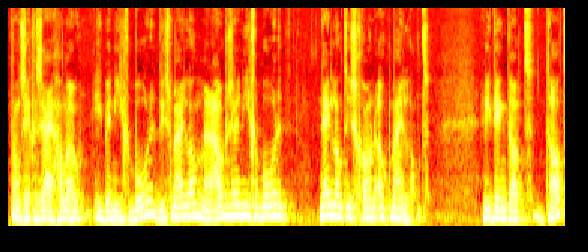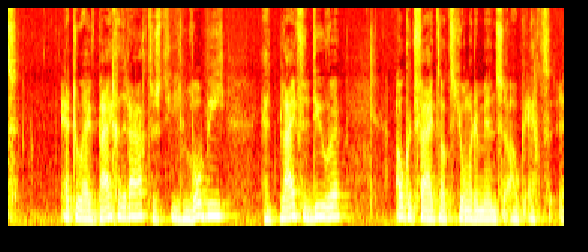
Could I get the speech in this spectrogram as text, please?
Dan zeggen zij: Hallo, ik ben hier geboren, dit is mijn land, mijn ouders zijn hier geboren. Nederland is gewoon ook mijn land. En ik denk dat dat ertoe heeft bijgedragen. Dus die lobby, het blijven duwen. Ook het feit dat jongere mensen ook echt uh,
